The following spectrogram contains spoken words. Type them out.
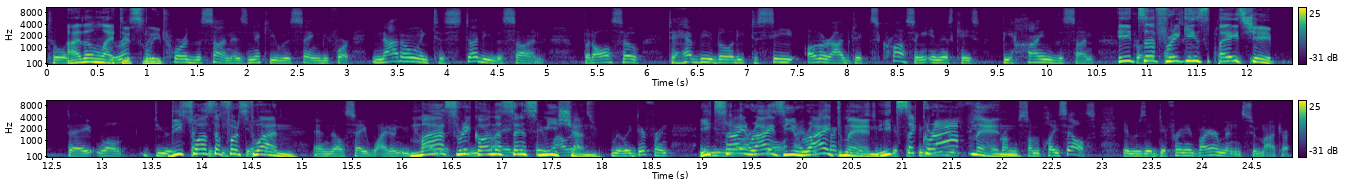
to look I don't you directly sleep. toward the sun, as Nikki was saying before, not only to study the sun, but also to have the ability to see other objects crossing, in this case, behind the sun. It's a freaking telescope's point of view spaceship. Say, well, do you This was the first one. And they'll say, why don't you Mars you try it and you reconnaissance say, mission. that's really different. And It's HiRISE, well, you're right, man. It's a crap, man. From someplace else. It was a different environment in Sumatra.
